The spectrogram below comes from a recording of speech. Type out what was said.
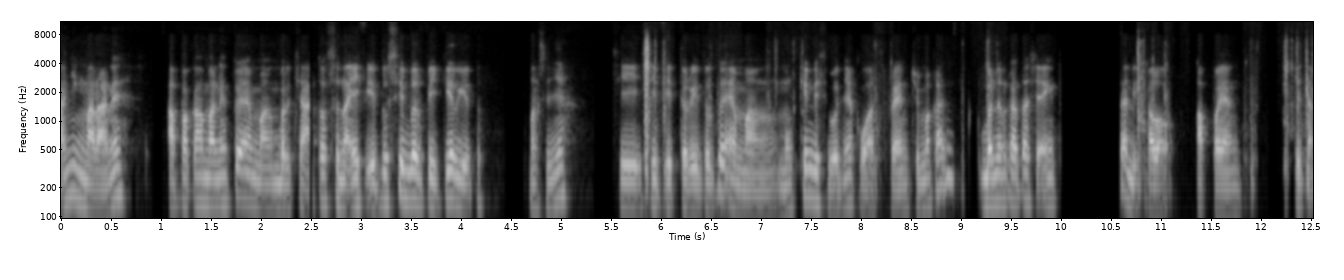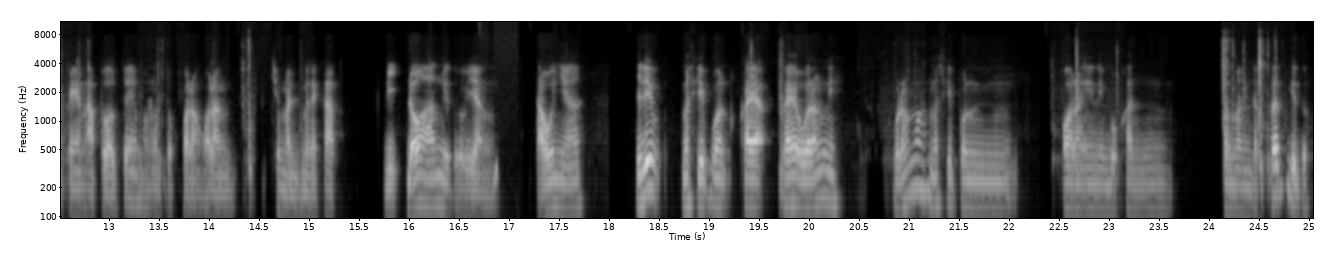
anjing marahnya apakah mana itu emang bercanda atau senaif itu sih berpikir gitu. Maksudnya si si fitur itu tuh emang mungkin disebutnya close friend cuma kan bener kata si Eng tadi kalau apa yang kita pengen upload tuh emang untuk orang-orang cuma mereka di doang gitu yang taunya jadi meskipun kayak kayak orang nih orang mah meskipun orang ini bukan teman dekat gitu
